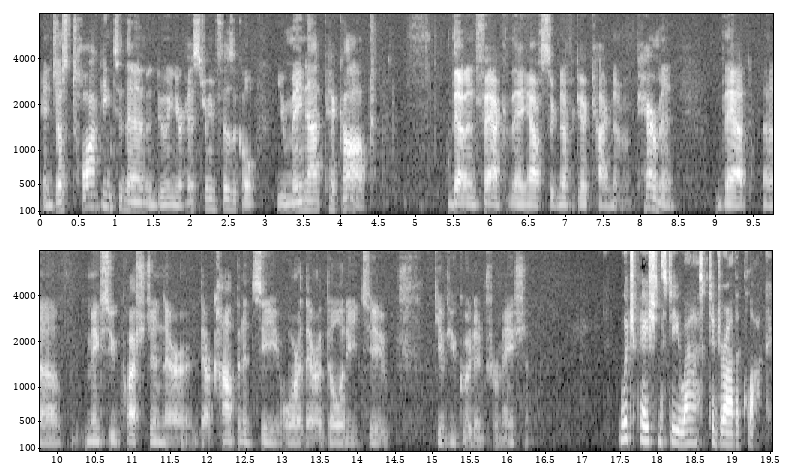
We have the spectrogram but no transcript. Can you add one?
And just talking to them and doing your history and physical, you may not pick up that in fact they have significant cognitive impairment that uh, makes you question their, their competency or their ability to give you good information. Which patients do you ask to draw the clock?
